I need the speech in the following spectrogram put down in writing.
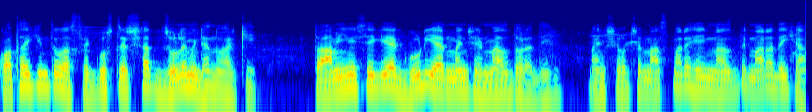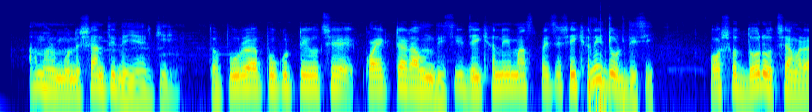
কথাই কিন্তু আছে, গোস্তের স্বাদ জলে মিটানো আর কি। তো আমি হয়েছে গিয়া ঘুরি আর মানুষের মাছ ধরা দেখি। মানুষে হচ্ছে মাছ মারে এই মাছ মারা দেখে আমার মনে শান্তি নেই আর কি। তো পুরো পুকুরটাই হচ্ছে কয়েকটা রাউন্ড দিছি, যেইখানেই মাছ পাইছে সেইখানেই দৌড় দিছি। অবশ্য দৌড় হচ্ছে আমরা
